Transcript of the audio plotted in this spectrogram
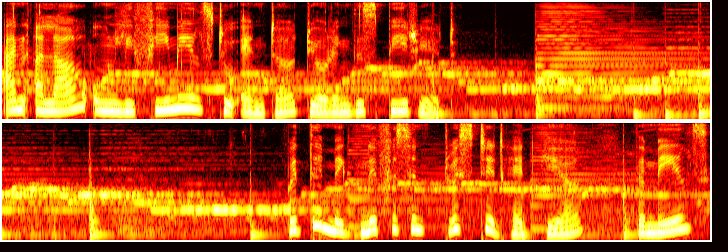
and allow only females to enter during this period. With their magnificent twisted headgear, the males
